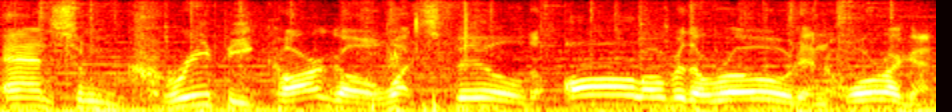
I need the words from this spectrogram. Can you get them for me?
and some creepy cargo, what spilled all over the road in Oregon.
